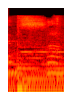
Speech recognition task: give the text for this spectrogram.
Inside.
